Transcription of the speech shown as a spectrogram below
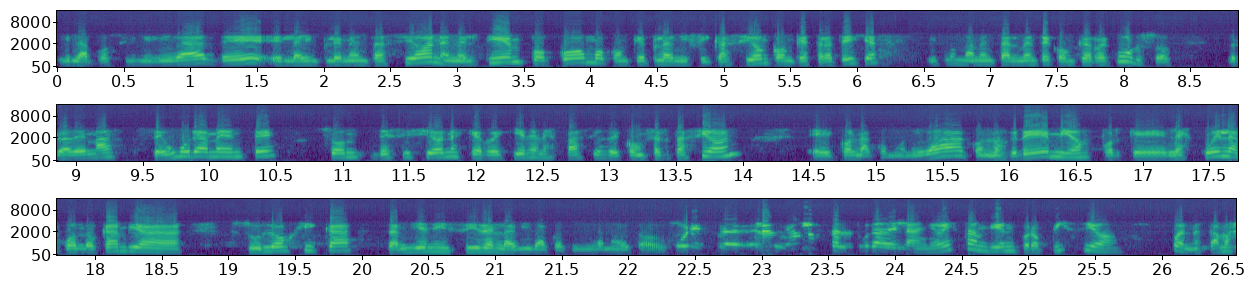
y la posibilidad de eh, la implementación en el tiempo, cómo, con qué planificación, con qué estrategias y fundamentalmente con qué recursos. Pero además, seguramente son decisiones que requieren espacios de concertación eh, con la comunidad, con los gremios, porque la escuela cuando cambia su lógica también incide en la vida cotidiana de todos. Por eso, plantearlo a esta altura del año, ¿es también propicio? Bueno, estamos,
